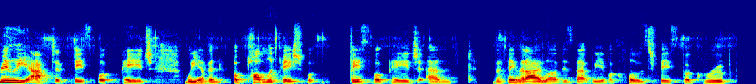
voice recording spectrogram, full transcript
really active Facebook page. We have an, a public Facebook Facebook page, and the thing that I love is that we have a closed Facebook group,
